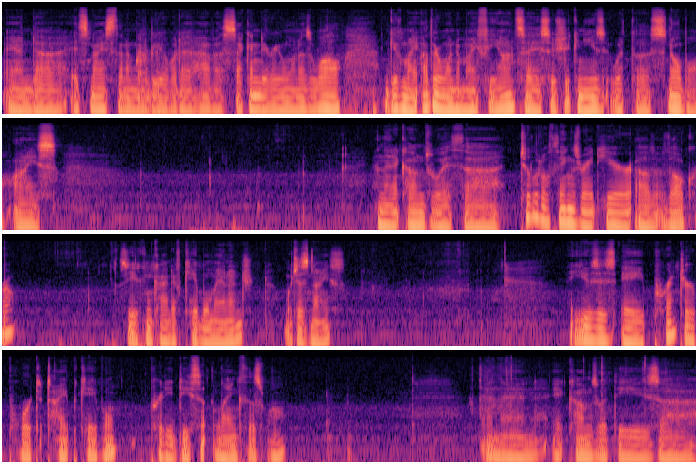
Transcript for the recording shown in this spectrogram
and uh, it's nice that I'm going to be able to have a secondary one as well. Give my other one to my fiance so she can use it with the snowball ice. And then it comes with uh, two little things right here of Velcro so you can kind of cable manage, which is nice. It uses a printer port type cable, pretty decent length as well. And then it comes with these, uh,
